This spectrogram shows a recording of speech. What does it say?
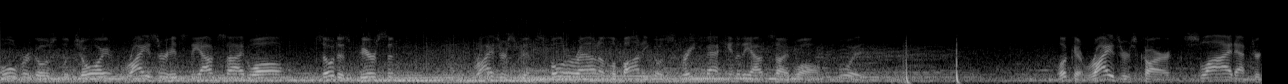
over goes LaJoie. Riser hits the outside wall. So does Pearson. Riser spins full around, and Labonte goes straight back into the outside wall. Boy, Look at Riser's car slide after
